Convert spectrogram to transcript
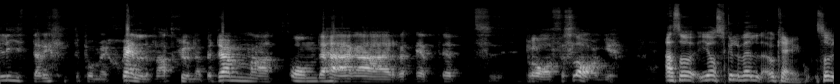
litar inte på mig själv att kunna bedöma om det här är ett, ett bra förslag. Alltså, jag skulle väl, okej, så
